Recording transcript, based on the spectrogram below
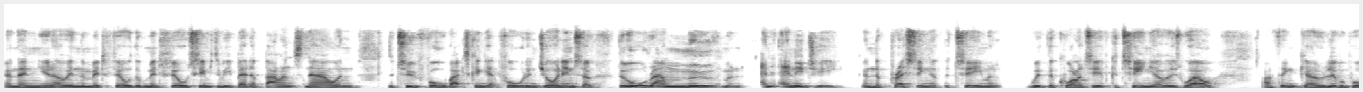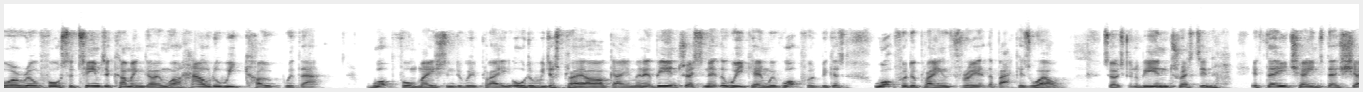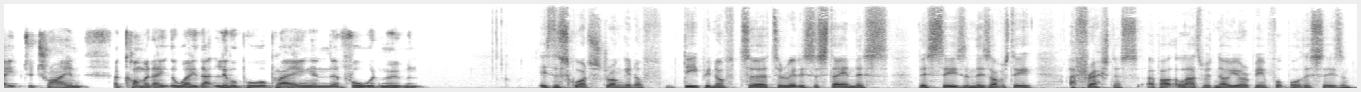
And then, you know, in the midfield, the midfield seems to be better balanced now, and the two fullbacks can get forward and join in. So the all round movement and energy and the pressing of the team with the quality of Coutinho as well I think uh, Liverpool are a real force. The teams are coming, going, well, how do we cope with that? What formation do we play, or do we just play our game? And it'd be interesting at the weekend with Watford because Watford are playing three at the back as well. So it's going to be interesting if they change their shape to try and accommodate the way that Liverpool are playing and the forward movement. Is the squad strong enough, deep enough to, to really sustain this this season? There's obviously a freshness about the lads with no European football this season.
